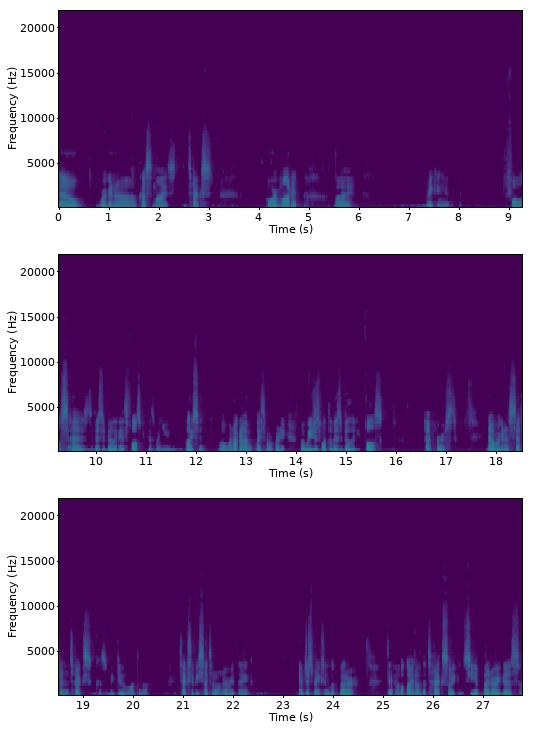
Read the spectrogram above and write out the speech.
now we're gonna customize the text or mod it by making it false as the visibility as false because when you place it well we're not gonna have a place already but we just want the visibility false at first. Now we're gonna center the text because we do want the text to be centered on everything. It just makes it look better. The outline of the text so you can see it better I guess so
